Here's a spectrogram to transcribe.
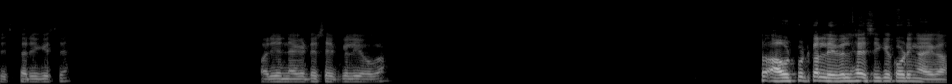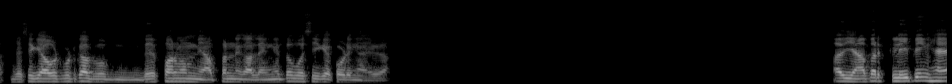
इस तरीके से। और ये नेगेटिव शेप के लिए होगा। तो आउटपुट का लेवल है इसी के अकॉर्डिंग आएगा। जैसे कि आउटपुट का वेव फॉर्म हम यहाँ पर निकालेंगे तो वो इसी के अकॉर्डिंग आएगा। अब यहाँ पर क्लिपिंग है,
